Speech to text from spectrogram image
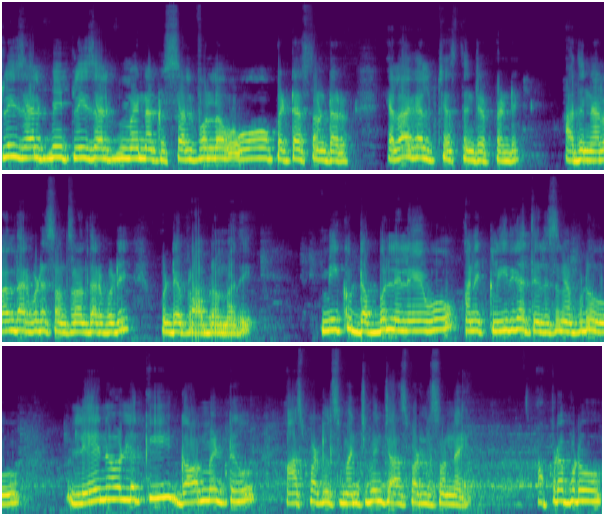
Please help me please help me నాకు సెల్ ఫోన్లో ఓ పెట్టేస్తుంటారు. ఎలాగ హెల్ప్ చేస్తాను చెప్పండి? అది నెలల తరబడి సంవత్సరాల తరబడి ఉండే ప్రాబ్లం అది. మీకు డబ్బులు లేవు అని క్లియర్గా తెలిసినప్పుడు లేని వాళ్ళకి గవర్నమెంట్ హాస్పిటల్స్ మంచి మంచి హాస్పిటల్స్ ఉన్నాయి. అప్పుడప్పుడు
